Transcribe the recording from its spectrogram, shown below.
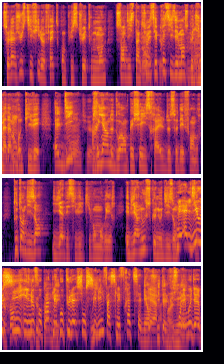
cela justifie le fait qu'on puisse tuer tout le monde sans distinction. Mon Et c'est précisément ce que dit Madame. Braun-Pivet. Elle dit rien ne doit empêcher Israël de se défendre, tout en disant il y a des civils qui vont mourir. Eh bien, nous, ce que nous disons. Mais elle dit aussi quand- il ne faut pas que les des- populations civiles fassent les frais de cette Et guerre. ensuite, elle Ce dit sont les mais. mots d'Yael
